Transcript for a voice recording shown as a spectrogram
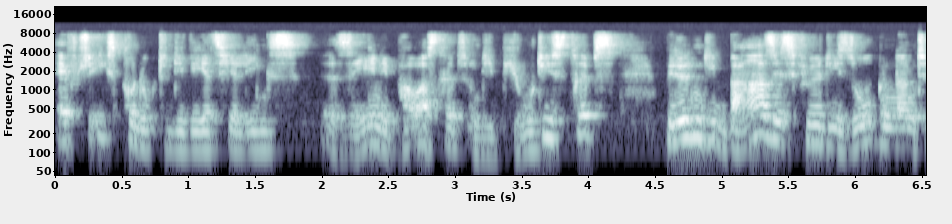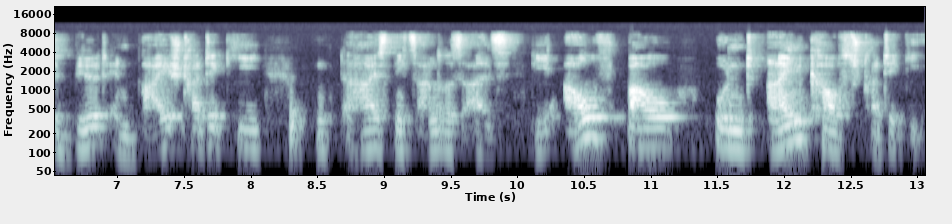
FGX-Produkte, die wir jetzt hier links sehen, die Power Strips und die Beauty Strips, bilden die Basis für die sogenannte Build-and-Buy-Strategie. Heißt nichts anderes als die Aufbau- und Einkaufsstrategie.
